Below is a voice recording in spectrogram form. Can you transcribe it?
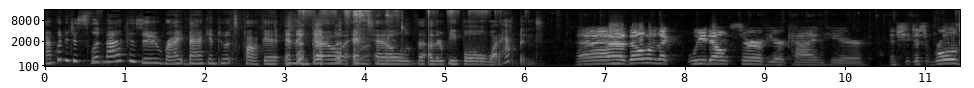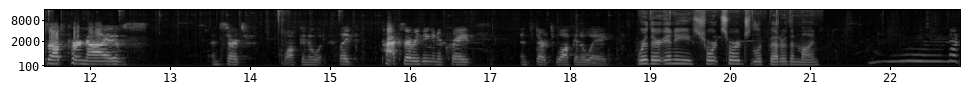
I'm going to just slip my kazoo right back into its pocket and then go and tell the other people what happened. Uh, the old woman's like, we don't serve your kind here. And she just rolls up her knives and starts walking away. Like, packs everything in her crates and starts walking away. Were there any short swords that looked better than mine? Mm, not-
